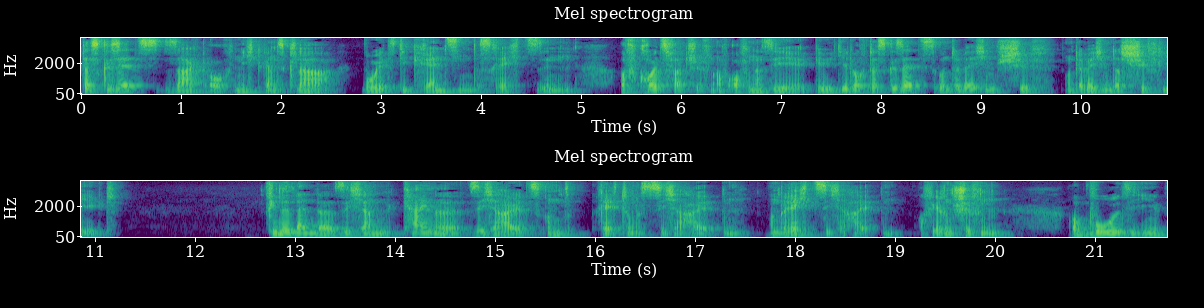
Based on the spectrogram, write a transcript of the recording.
Das Gesetz sagt auch nicht ganz klar, wo jetzt die Grenzen des Rechts sind. Auf Kreuzfahrtschiffen auf offener See gilt jedoch das Gesetz, unter welchem Schiff, unter welchem das Schiff liegt. Viele Länder sichern keine Sicherheits- und Rettungssicherheiten und Rechtssicherheiten auf ihren Schiffen, obwohl sie,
